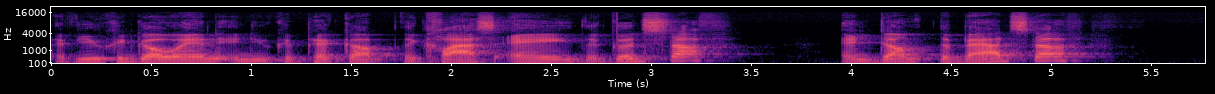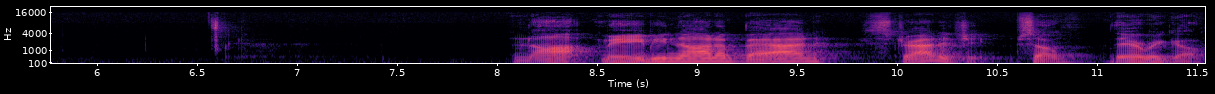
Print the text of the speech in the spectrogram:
if you could go in and you could pick up the Class A, the good stuff, and dump the bad stuff, not maybe not a bad strategy. So there we go.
